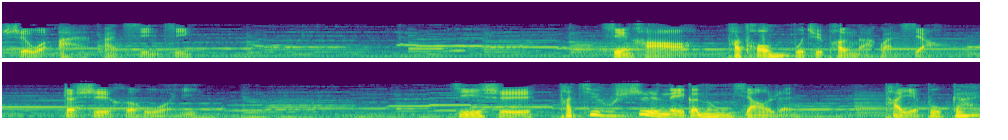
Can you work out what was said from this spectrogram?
使我暗。暗心惊，幸好他从不去碰那管箫，这适合我意。即使他就是那个弄箫人，他也不该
